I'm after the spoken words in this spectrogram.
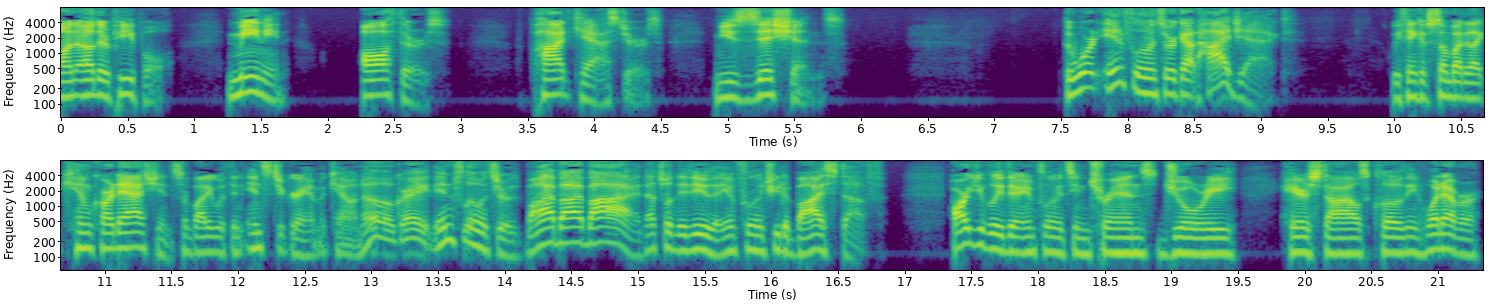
on other people, meaning authors, podcasters, musicians, the word influencer got hijacked. We think of somebody like Kim Kardashian, somebody with an Instagram account. Oh, great, influencers, buy, buy, buy. That's what they do. They influence you to buy stuff. Arguably, they're influencing trends, jewelry, hairstyles, clothing, whatever.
